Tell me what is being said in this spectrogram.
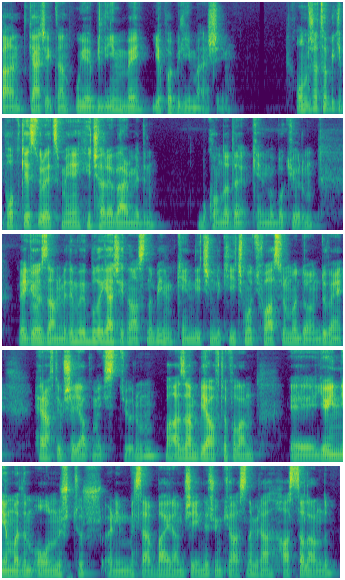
ben gerçekten uyabileyim ve yapabileyim her şeyi. Onun dışında tabii ki podcast üretmeye hiç ara vermedim. Bu konuda da kendime bakıyorum ve gözlemledim ve bu da gerçekten aslında benim kendi içimdeki iç motivasyonuma döndü ve her hafta bir şey yapmak istiyorum. Bazen bir hafta falan e, yayınlayamadım olmuştur. Örneğin mesela bayram şeyinde çünkü aslında biraz hastalandım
